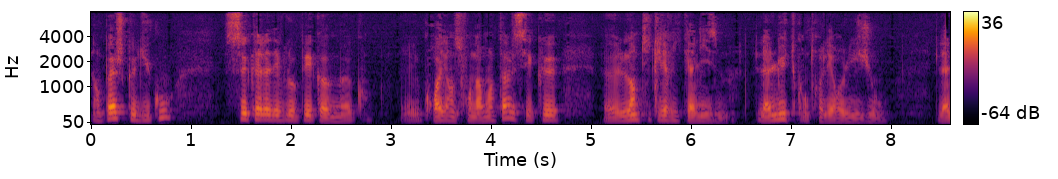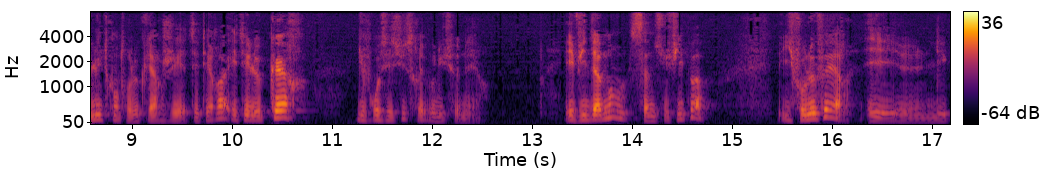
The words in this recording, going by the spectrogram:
n'empêche que du coup, ce qu'elle a développé comme euh, croyance fondamentale, c'est que euh, l'anticléricalisme, la lutte contre les religions, la lutte contre le clergé, etc., était le cœur du processus révolutionnaire. Évidemment, ça ne suffit pas. Il faut le faire. Et euh, les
